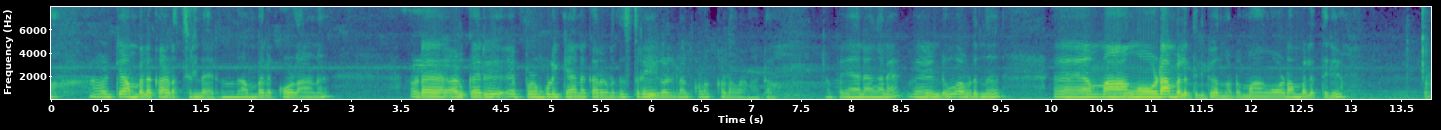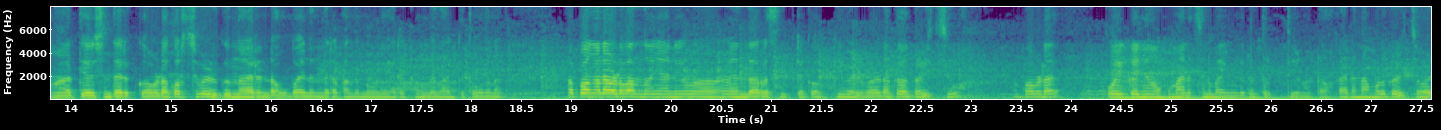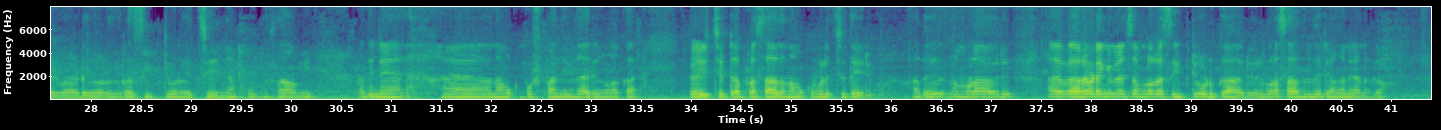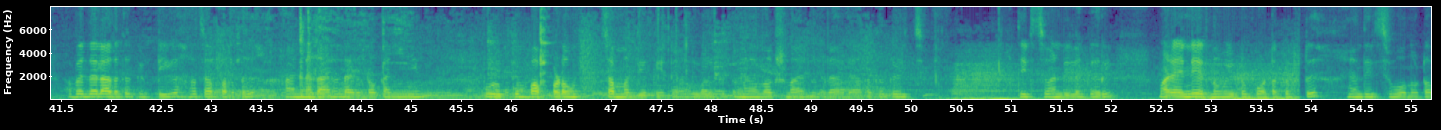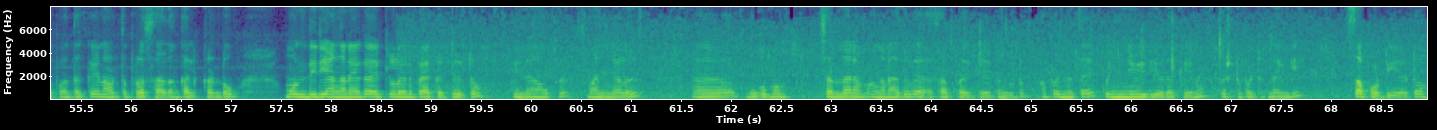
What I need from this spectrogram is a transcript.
അവർക്ക് അമ്പലമൊക്കെ അടച്ചിട്ടുണ്ടായിരുന്നു. ഇത് അമ്പലക്കുളമാണ്. അവിടെ ആൾക്കാർ എപ്പോഴും കുളിക്കാനൊക്കെ ഇറങ്ങുന്നത് സ്ത്രീകളുടെ കുളക്കടവാണ് കേട്ടോ അപ്പോൾ ഞാനങ്ങനെ വീണ്ടും. അവിടുന്ന് മാങ്ങോട് അമ്പലത്തിലേക്ക് വന്നു കേട്ടോ മാങ്ങോട് അമ്പലത്തിൽ അത്യാവശ്യം തിരക്കും. അവിടെ കുറച്ച് വഴുകുന്നവരുണ്ടാവും പതിനൊന്നര പന്ത്രണ്ട് മണി വരെ ഉണ്ടെന്ന് എനിക്ക് തോന്നുന്നു അപ്പോൾ അങ്ങനെ അവിടെ വന്നു. ഞാൻ എന്താ റെസിപ്റ്റൊക്കെ ഒക്കെ വഴിപാടൊക്കെ കഴിച്ചു. അപ്പോൾ അവിടെ പോയി കഴിഞ്ഞാൽ നമുക്ക് മനസ്സിന് ഭയങ്കര തൃപ്തിയാണ് കേട്ടോ. കാരണം നമ്മൾ കഴിച്ച വഴിപാടുകൾ റെസിപ്റ്റുകൾ വെച്ച് കഴിഞ്ഞാൽ സ്വാമി അതിനെ നമുക്ക് പുഷ്പാഞ്ജലി കാര്യങ്ങളൊക്കെ കഴിച്ചിട്ട് പ്രസാദം നമുക്ക് വിളിച്ച് തരും. അത് നമ്മൾ ആ ഒരു വേറെ എവിടെയെങ്കിലും വെച്ച് നമ്മൾ റെസിപ്റ്റ് കൊടുക്കുക അവർ ഒരു പ്രസാദം തരും അങ്ങനെയാണല്ലോ. അപ്പോൾ എന്തായാലും അതൊക്കെ കിട്ടി. കുറച്ചപ്പുറത്ത് അന്നദാനം ഉണ്ടായിരുന്നു കേട്ടോ. കഞ്ഞിയും പുഴുക്കും പപ്പടവും ചമ്മന്തിയൊക്കെ ആയിട്ട് അടിപൊളി ഭക്ഷണമായിരുന്നു. രാവിലെ അതൊക്കെ കഴിച്ച് തിരിച്ച് വണ്ടിയിൽ കയറി മഴ തന്നെയായിരുന്നു. വീണ്ടും കോട്ടൊക്കെ ഇട്ടിട്ട് ഞാൻ തിരിച്ചു പോന്നു കേട്ടോ. അപ്പോൾ അതൊക്കെയാണ് അവിടുത്തെ പ്രസാദം. കൽക്കണ്ടും മുന്തിരി അങ്ങനെയൊക്കെ ആയിട്ടുള്ള ഒരു പാക്കറ്റ് കിട്ടും. പിന്നെ നമുക്ക് മഞ്ഞൾ കുങ്കുമം ചന്ദനം അങ്ങനെ അത് സെപ്പറേറ്റ് ആയിട്ടും കിട്ടും. അപ്പോൾ ഇന്നത്തെ കുഞ്ഞു വീഡിയോ ഇതൊക്കെയാണ്. ഇഷ്ടപ്പെട്ടിട്ടുണ്ടെങ്കിൽ സപ്പോർട്ട് ചെയ്യാം കേട്ടോ.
